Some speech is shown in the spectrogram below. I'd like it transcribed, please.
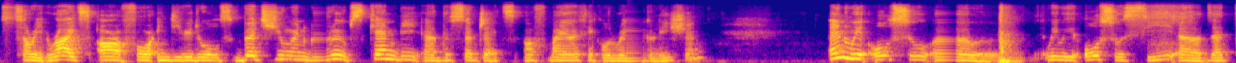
sorry, rights are for individuals, but human groups can be uh, the subjects of bioethical regulation. And we also, uh, we will also see uh, that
